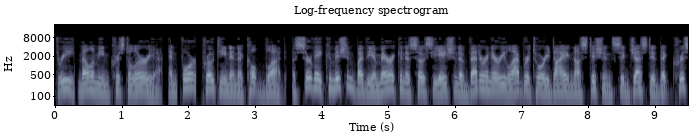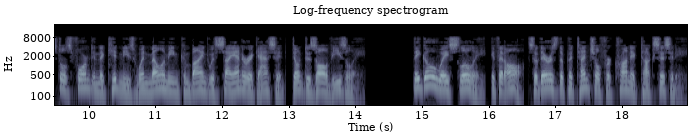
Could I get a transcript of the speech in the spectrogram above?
3 melamine crystalluria, and 4 protein and occult blood. A survey commissioned by the American Association of Veterinary Laboratory Diagnosticians suggested that crystals formed in the kidneys when melamine combined with cyanuric acid don't dissolve easily. They go away slowly, if at all, so there is the potential for chronic toxicity.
